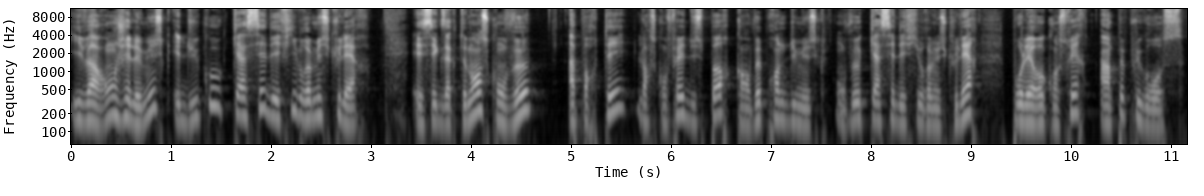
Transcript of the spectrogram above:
il va ronger le muscle et du coup casser des fibres musculaires. Et c'est exactement ce qu'on veut apporter lorsqu'on fait du sport quand on veut prendre du muscle. On veut casser des fibres musculaires pour les reconstruire un peu plus grosses.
